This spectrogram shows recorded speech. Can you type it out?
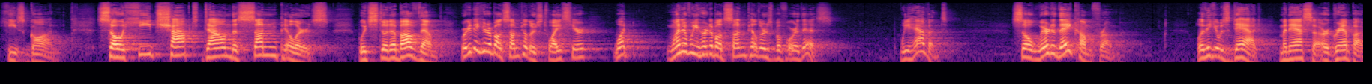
he's gone. So he chopped down the sun pillars which stood above them. We're going to hear about sun pillars twice here. What when have we heard about sun pillars before this? We haven't. So where did they come from? Well, I think it was dad, Manasseh, or grandpa,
